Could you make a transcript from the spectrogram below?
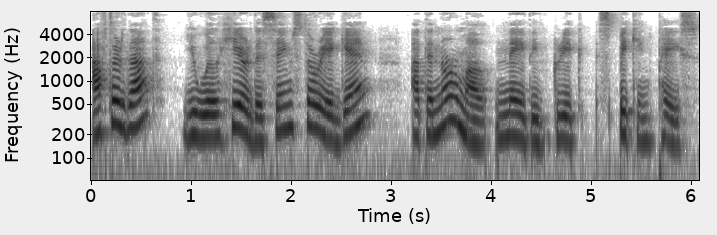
After that, you will hear the same story again at a normal native Greek speaking pace.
